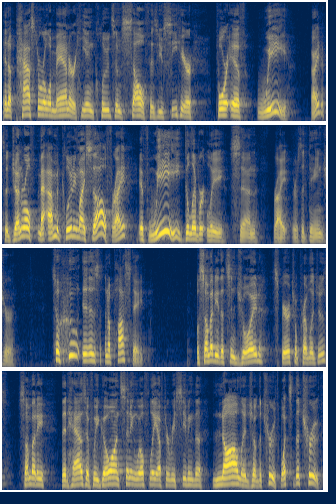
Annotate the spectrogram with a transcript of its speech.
in a pastoral manner, he includes himself, as you see here. For if we, right, it's a general, I'm including myself, right? If we deliberately sin, right? There's a danger. So, who is an apostate? Well, somebody that's enjoyed spiritual privileges, somebody that has, if we go on sinning willfully after receiving the knowledge of the truth. What's the truth?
